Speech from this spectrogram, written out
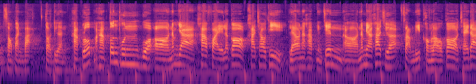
12,000 บาท ต่อเดือน หักลบหักต้นทุนบวกน้ำยาค่าไฟแล้วก็ค่าเช่าที่แล้วนะครับ อย่างเช่นน้ำยาฆ่าเชื้อ 3 ลิตรของเราก็ใช้ได้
